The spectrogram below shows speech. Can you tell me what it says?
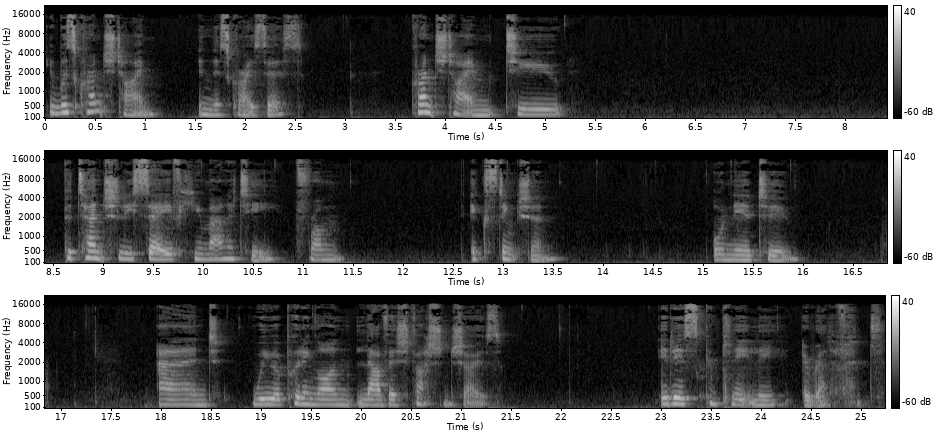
it was crunch time. in this crisis. Crunch time to potentially save humanity from extinction or near to. And we were putting on lavish fashion shows. It is completely irrelevant.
